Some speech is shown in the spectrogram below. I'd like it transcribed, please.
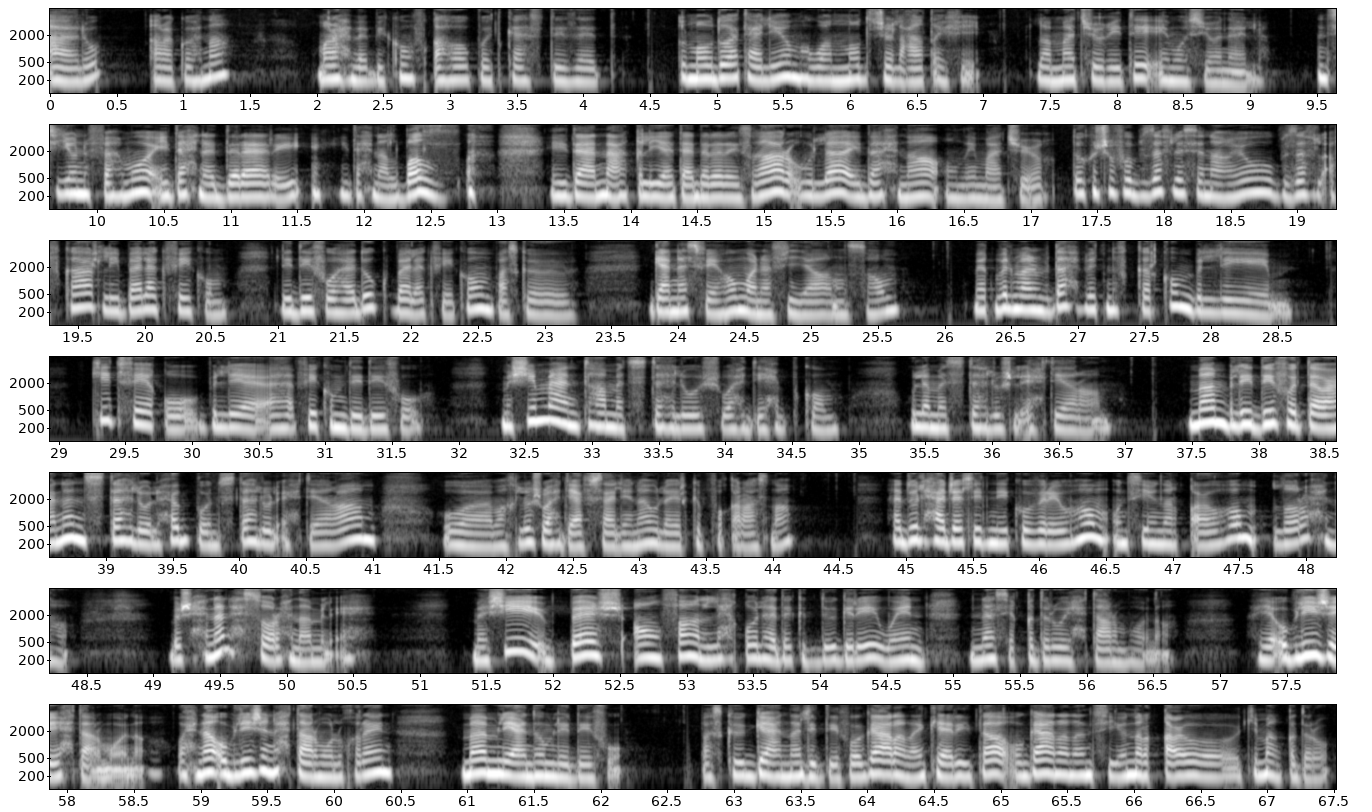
ألو راكو هنا. مرحبا بكم في قهوة بودكاست دي زد الموضوع تاع اليوم هو النضج العاطفي la maturité émotionnelle نسيو نفهمو إذا إحنا دراري إذا إحنا البز إذا عندنا عقلية تاع دراري صغار ولا إذا إحنا on est mature دوك نشوفو بزاف les scénarios وبزاف الأفكار اللي بالك فيكم. les défauts هادوك بالك فيكم parce que قاع الناس فيهم وأنا فيا نصهم. mais قبل ما نبدأ حبيت نفكركم باللي كي تفيقوا بلي فيكم دي ديفو. ماشي معناتها ما تستهلوش واحد يحبكم ولا ما تستهلوش الاحترام. même ب les défauts تاوعنا نستاهلو الحب ونستاهلو الاحترام وما خلوش واحد يعفس علينا ولا يركب فوق راسنا. هادو الحاجات اللي نيكوفريوهم ونسيو نرقعوهم لروحنا باش حنا نحسو روحنا مليح. ماشي باش enfin نلحقو لهداك ال degré وين الناس يقدروا يحترمونا. هي obligé يحترمونا. وحنا obligés نحترمو الأخرين. même لي عندهم les défauts. parce que قاع عندنا les défauts. قاع رانا كارثة. وقاع رانا نسيو نرقعو كيما نقدرو.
